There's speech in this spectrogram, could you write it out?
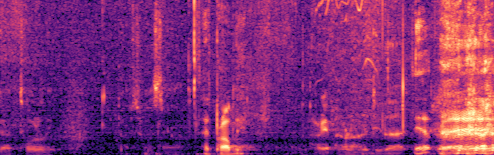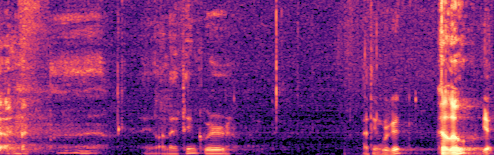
Yeah, totally. That probably. I don't know how to do that. Yep. Hang on, I think we're. I think we're good. Hello? Yep.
